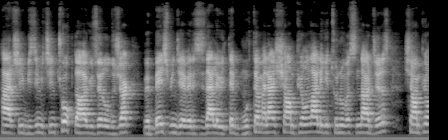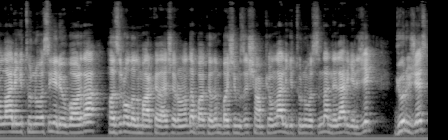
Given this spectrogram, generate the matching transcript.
her şey bizim için çok daha güzel olacak. Ve 5000 cevheri sizlerle birlikte muhtemelen Şampiyonlar Ligi turnuvasında harcarız. Şampiyonlar Ligi turnuvası geliyor bu arada. Hazır olalım arkadaşlar ona da bakalım. Başımıza Şampiyonlar Ligi turnuvasında neler gelecek göreceğiz.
